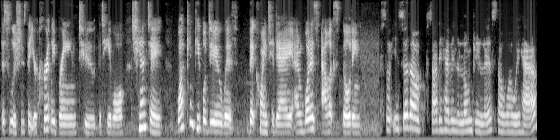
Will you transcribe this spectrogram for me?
the solutions that you're currently bringing to the table. Chiente, What can people do with Bitcoin today, and what is Alex building? So instead of starting having the laundry list of what we have,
